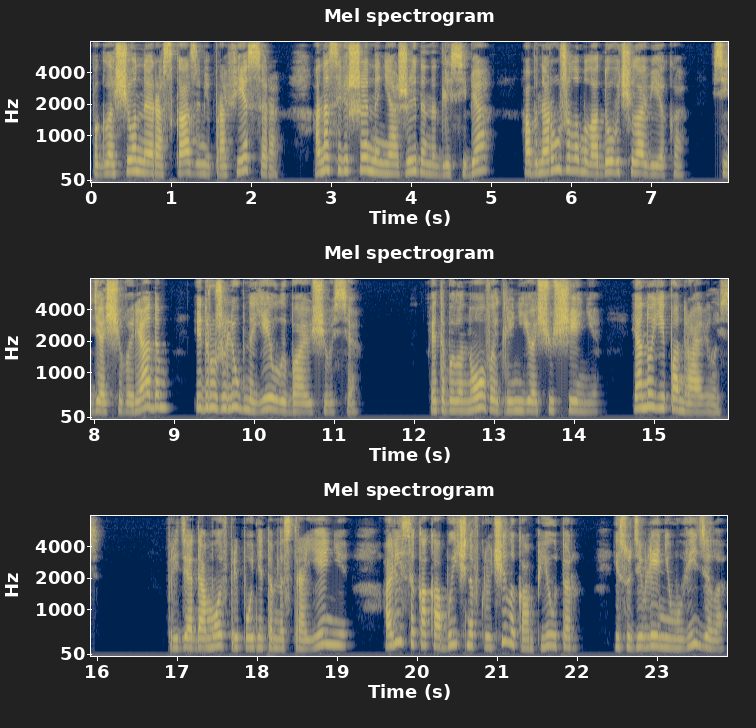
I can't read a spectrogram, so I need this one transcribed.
Поглощенная рассказами профессора, она совершенно неожиданно для себя обнаружила молодого человека, сидящего рядом и дружелюбно ей улыбающегося. Это было новое для нее ощущение, и оно ей понравилось. Придя домой в приподнятом настроении, Алиса, как обычно, включила компьютер и с удивлением увидела,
